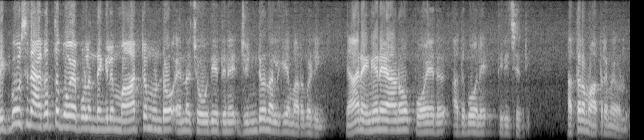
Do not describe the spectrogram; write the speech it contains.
ബിഗ് ബോസിന്റെ അകത്ത് പോയപ്പോൾ എന്തെങ്കിലും മാറ്റമുണ്ടോ എന്ന ചോദ്യത്തിന് ജിൻഡോ നൽകിയ മറുപടി ഞാൻ എങ്ങനെയാണോ പോയത് അതുപോലെ തിരിച്ചെത്തി. അത്ര മാത്രമേ ഉള്ളൂ.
